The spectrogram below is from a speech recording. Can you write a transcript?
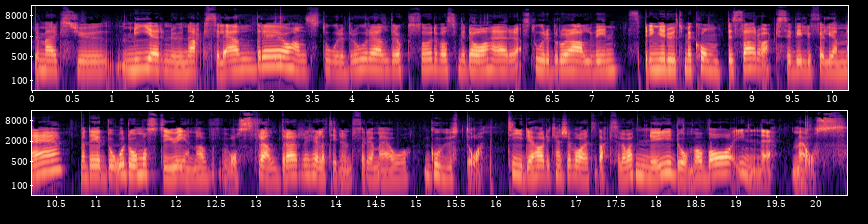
Det märks ju mer nu när Axel är äldre och hans storebror är äldre också. Det var som idag här, storebror Alvin springer ut med kompisar och Axel vill ju följa med. Men det är då och då måste ju en av oss föräldrar hela tiden följa med och gå ut då. Tidigare har det kanske varit att Axel har varit nöjd då med att vara inne med oss.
